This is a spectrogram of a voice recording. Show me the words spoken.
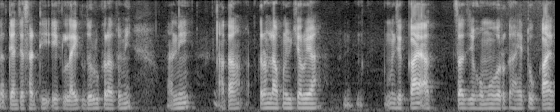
तर त्यांच्यासाठी एक लाईक जरूर करा तुम्ही. आणि आता करणला आपण विचारूया म्हणजे काय आजचा जे होमवर्क आहे तो काय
